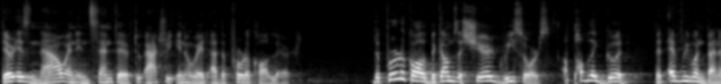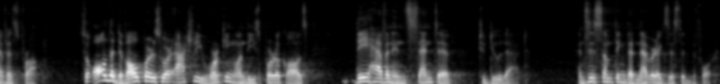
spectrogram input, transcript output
there is now an incentive to actually innovate at the protocol layer. The protocol becomes a shared resource, a public good that everyone benefits from. So all the developers who are actually working on these protocols, they have an incentive to do that. And this is something that never existed before.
